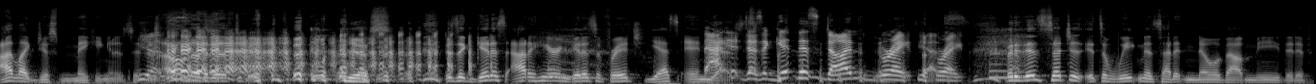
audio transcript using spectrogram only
I like just making a decision. Yes. I don't know that it has to be a good one. Yes. Does it get us out of here and get us a fridge? Yes and That, yes. Does it get this done? Great. Yes. Great. but it is such a it's a weakness I didn't know about me that if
